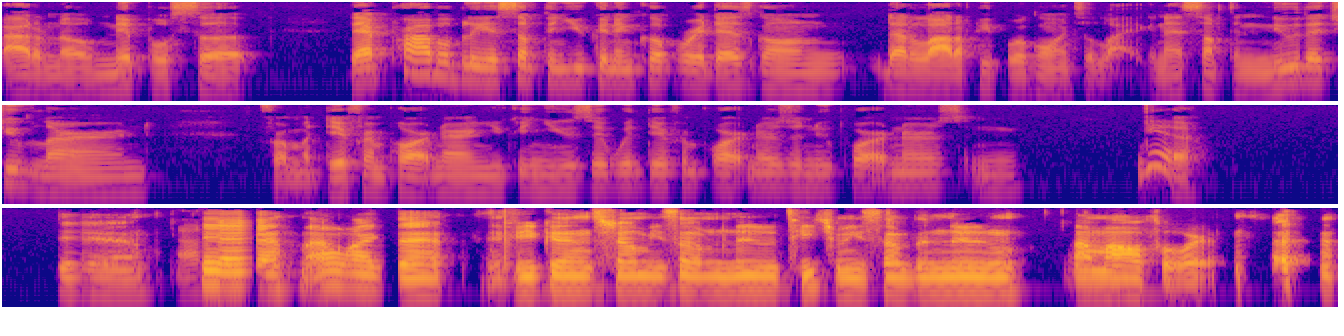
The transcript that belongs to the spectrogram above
I don't know nipple suck that probably is something you can incorporate that's going that a lot of people are going to like and that's something new that you've learned from a different partner and you can use it with different partners and new partners and yeah Yeah. I Yeah, I like that. If you can show me something new, teach me something new, I'm all for it.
